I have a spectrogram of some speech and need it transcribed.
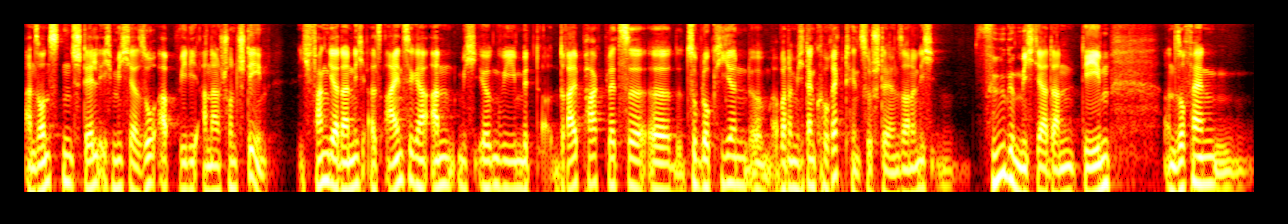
ansonsten stelle ich mich ja so ab, wie die anderen schon stehen. Ich fange ja dann nicht als Einziger an, mich irgendwie mit drei Parkplätze äh, zu blockieren, äh, aber mich dann korrekt hinzustellen, sondern ich füge mich ja dann dem, Insofern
